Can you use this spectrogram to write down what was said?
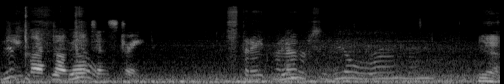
This Keep is left on Milton Street. Straight, Remember Seville Run? Yeah.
